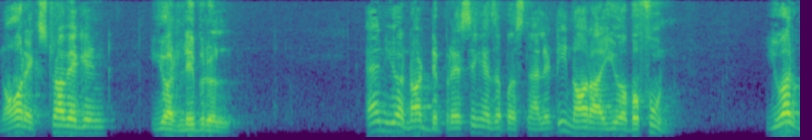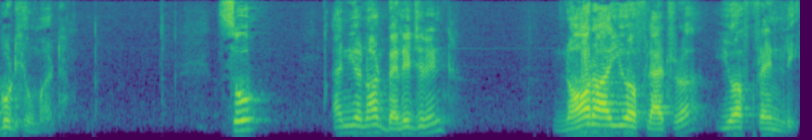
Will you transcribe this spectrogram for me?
nor extravagant, you are liberal. And you are not depressing as a personality, nor are you a buffoon. You are good humored. So, and you are not belligerent, nor are you a flatterer, you are friendly.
